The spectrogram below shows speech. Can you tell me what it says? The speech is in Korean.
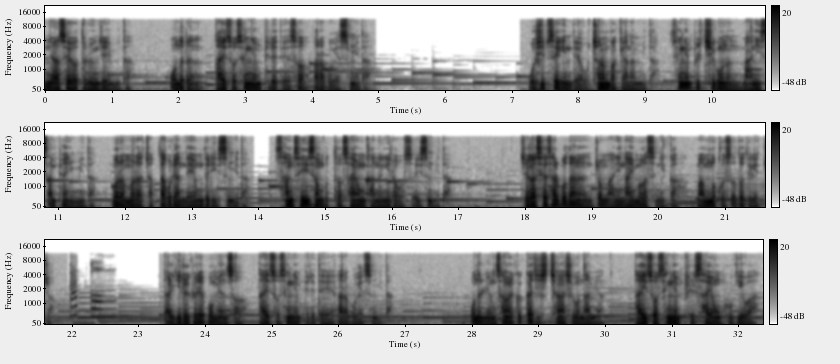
안녕하세요 드루잉제입니다. 오늘은 다이소 색연필에 대해서 알아보겠습니다. 50색인데 5천원 밖에 안합니다. 색연필 치고는 많이 싼 편입니다. 뭐라 뭐라 잡다구리한 내용들이 있습니다. 3세 이상부터 사용 가능이라고 써 있습니다. 제가 3살보다는 좀 많이 나이 먹었으니까 마음 놓고 써도 되겠죠. 딸기를 그려보면서 다이소 색연필에 대해 알아보겠습니다. 오늘 영상을 끝까지 시청하시고 나면 다이소 색연필 사용 후기와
